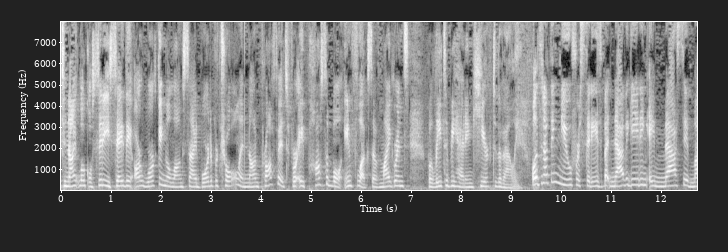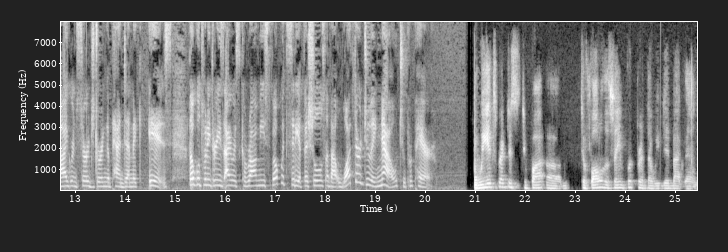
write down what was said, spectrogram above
tonight, local cities say they are working alongside Border Patrol and nonprofits for a possible influx of migrants believed to be heading here to the valley. Well, it's nothing new for cities, but navigating a massive migrant surge during a pandemic is. Local 23's Iris Karami spoke with city officials about what they're doing now to prepare. We expect us to, um, to follow the same footprint that we did back then.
